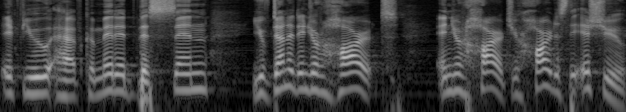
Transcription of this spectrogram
If you have committed this sin, you've done it in your heart. In your heart. Your heart is the issue.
